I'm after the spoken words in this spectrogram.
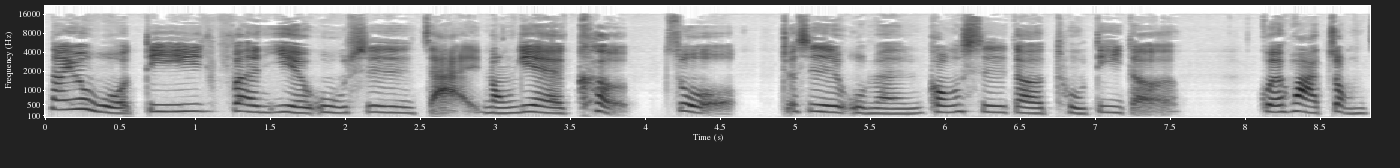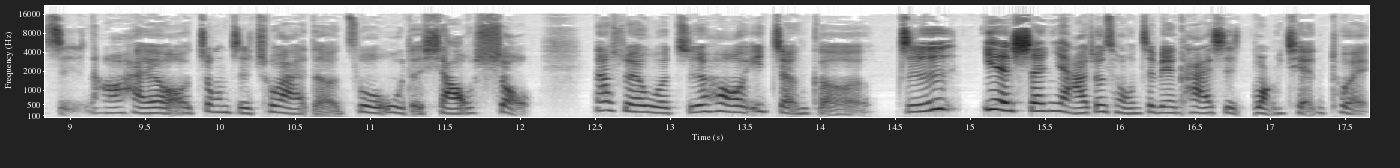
那因为我第一份业务是在农业课做，就是我们公司的土地的规划种植，然后还有种植出来的作物的销售。那所以，我之后一整个职业生涯就从这边开始往前推。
